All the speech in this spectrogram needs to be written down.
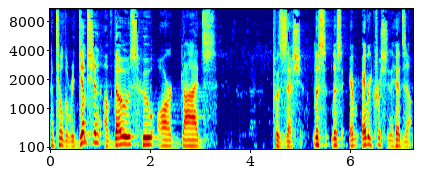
until the redemption of those who are God's possession. Listen, listen, every, every Christian heads up.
